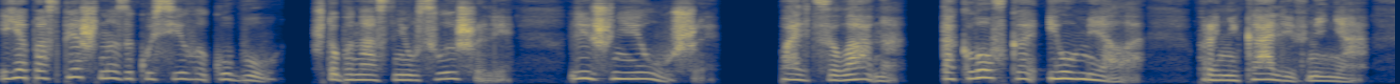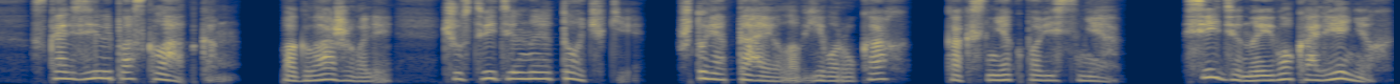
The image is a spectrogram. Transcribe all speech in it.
и я поспешно закусила губу, чтобы нас не услышали лишние уши. Пальцы Лана так ловко и умело проникали в меня, скользили по складкам, поглаживали чувствительные точки, что я таяла в его руках, как снег по весне. Сидя на его коленях,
